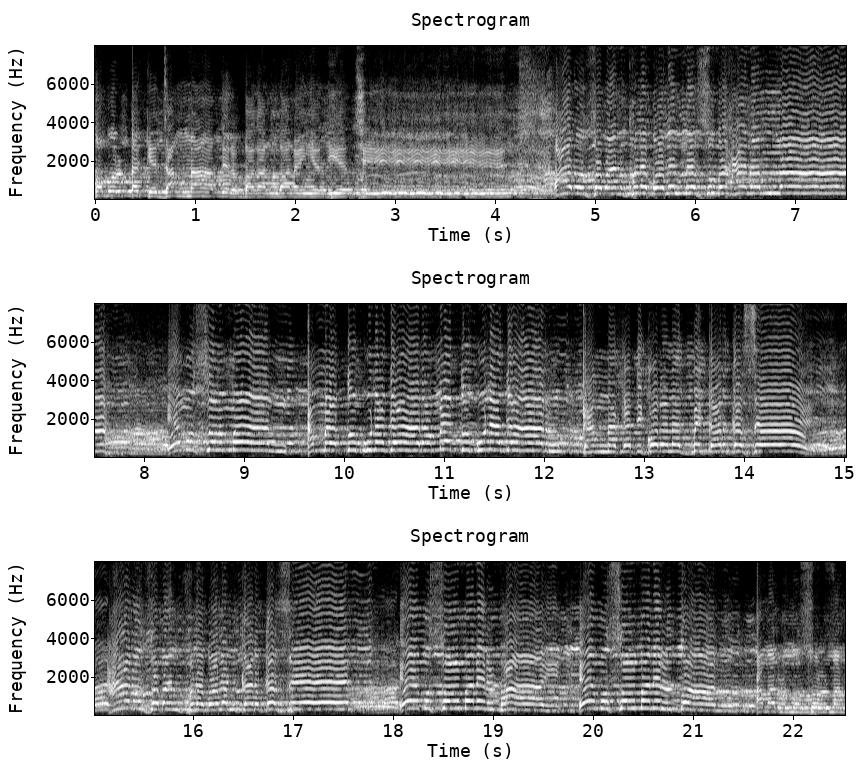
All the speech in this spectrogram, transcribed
কবরটাকে জান্নাতের বাগান বানাইয়া দিয়েছে মুসলমান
